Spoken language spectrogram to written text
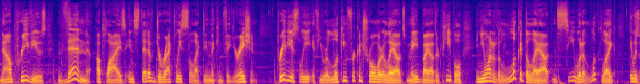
now previews, then applies instead of directly selecting the configuration. Previously, if you were looking for controller layouts made by other people and you wanted to look at the layout and see what it looked like, it was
